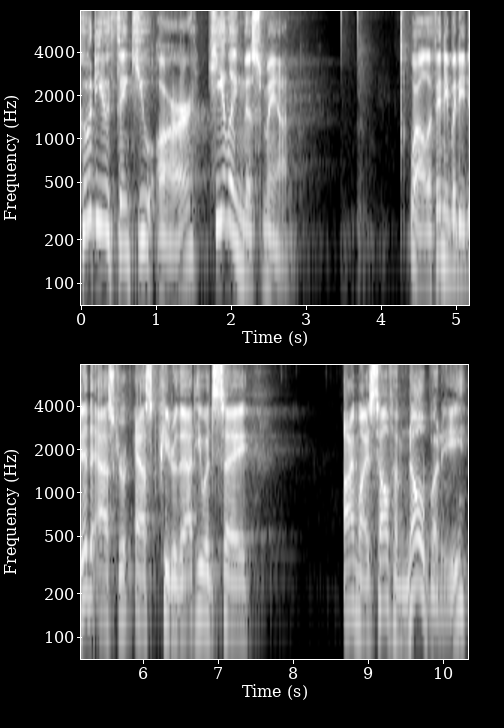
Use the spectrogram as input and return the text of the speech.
Who do you think you are healing this man? Well, if anybody did ask, ask Peter that, he would say, I myself am nobody,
